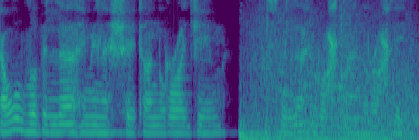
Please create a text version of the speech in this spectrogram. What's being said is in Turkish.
Euzu billahi mineşşeytanirracim. Bismillahirrahmanirrahim.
